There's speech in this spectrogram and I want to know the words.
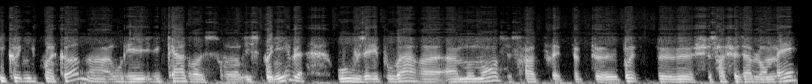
iconi.com hein, où les, les cadres sont disponibles, où vous allez pouvoir euh, à un moment, ce sera pré- peu- peu- peu- peu- ce sera faisable en mai,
